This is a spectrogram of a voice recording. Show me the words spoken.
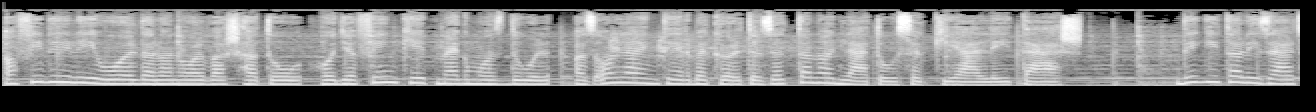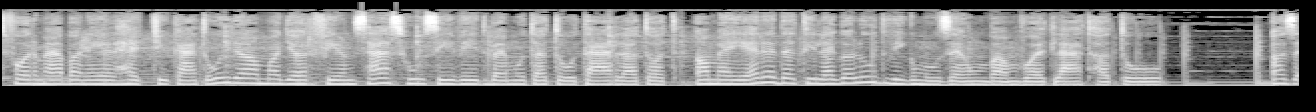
A Fidelio oldalon olvasható, hogy a fénykép megmozdul, az online térbe költözött a nagy látószög kiállítás. Digitalizált formában élhetjük át újra a magyar film 120 évét bemutató tárlatot, amely eredetileg a Ludwig Múzeumban volt látható. Az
